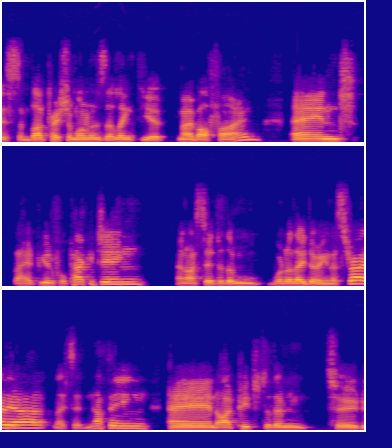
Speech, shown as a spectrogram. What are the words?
just some blood pressure monitors that linked to your mobile phone. And they had beautiful packaging. And I said to them, what are they doing in Australia? And they said nothing. And I pitched to them to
